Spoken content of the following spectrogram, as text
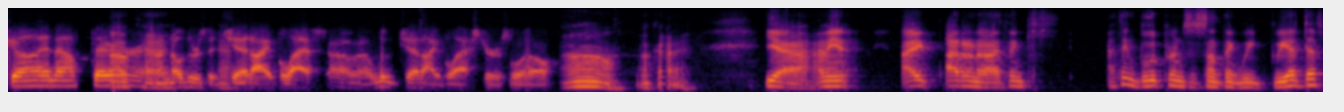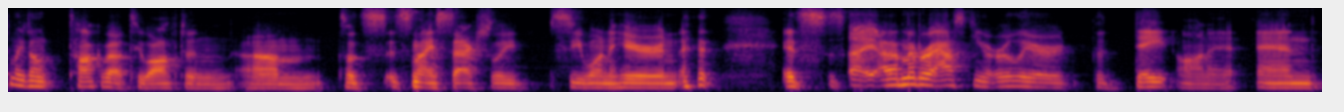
gun out there, and I know there's a yeah. Jedi blast, uh, a Luke Jedi blaster as well. Oh, okay. Yeah, I mean, I I don't know. I think I think blueprints are something we we definitely don't talk about too often. Um, so it's it's nice to actually see one here, and it's I, I remember asking you earlier the date on it, and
